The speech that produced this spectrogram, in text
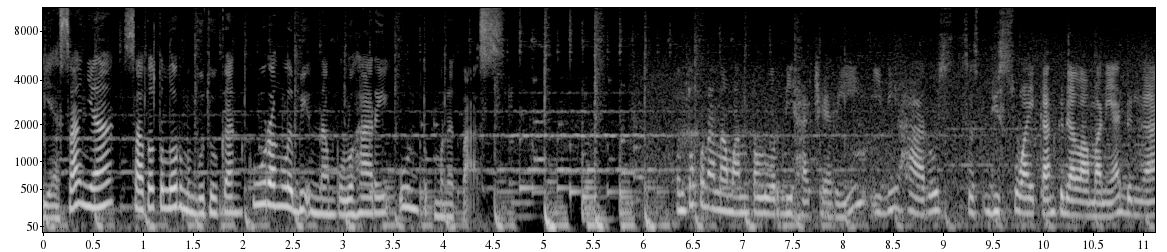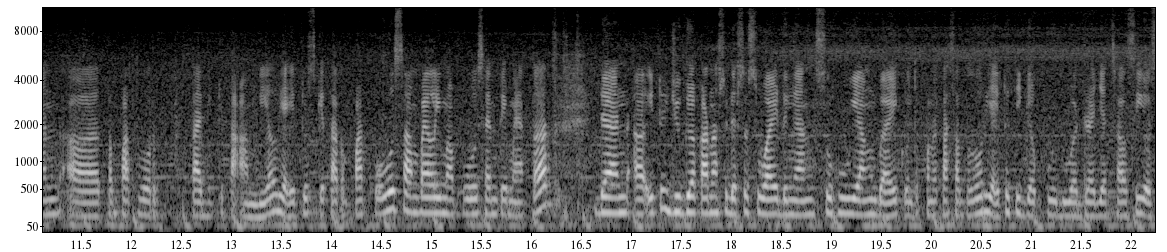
Biasanya, satu telur membutuhkan kurang lebih 60 hari untuk menetas. Untuk penanaman telur di hatchery ini harus ses- disesuaikan kedalamannya dengan eh, tempat telur tadi kita ambil yaitu sekitar 40 sampai 50 cm dan eh, itu juga karena sudah sesuai dengan suhu yang baik untuk penetasan telur yaitu 32 derajat Celcius.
